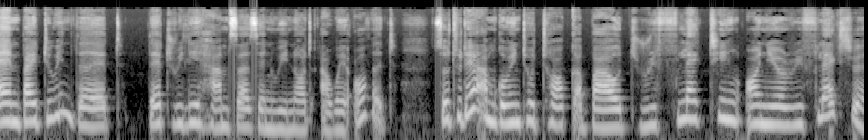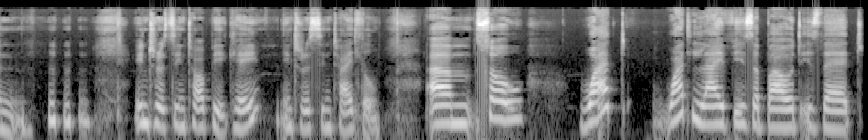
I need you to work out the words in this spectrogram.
And by doing that, that really harms us, and we're not aware of it. So, today I'm going to talk about reflecting on your reflection. Interesting topic, eh? Interesting title. Um, so, what what life is about is that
